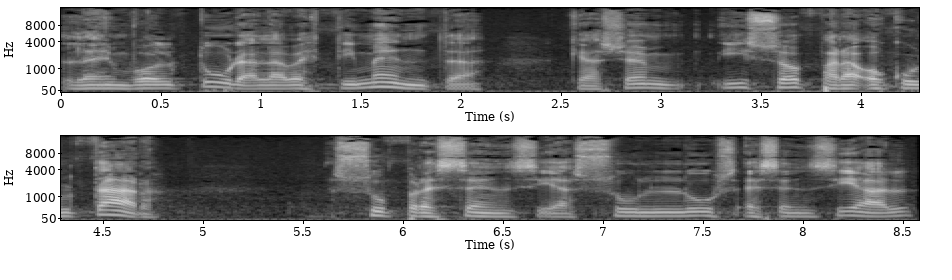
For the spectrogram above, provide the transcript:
la envoltura, la vestimenta, que Hashem hizo para ocultar su presencia, su luz esencial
